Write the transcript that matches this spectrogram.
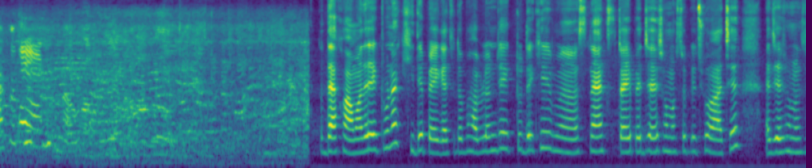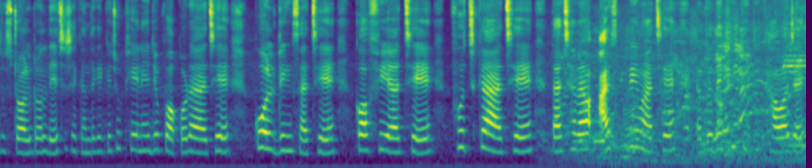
একটা চিপস নাও। তো দেখো আমাদের একটু না খিদে পেয়ে গেছে তো ভাবলাম যে একটু দেখি স্ন্যাক্স টাইপের যে সমস্ত কিছু আছে যে সমস্ত স্টল টল দিয়েছে সেখান থেকে কিছু খেয়ে নিই। যে পকোড়া আছে কোল্ড ড্রিঙ্কস আছে কফি আছে ফুচকা আছে তাছাড়া আইসক্রিম আছে। তো দেখি কী কী খাওয়া যায়।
